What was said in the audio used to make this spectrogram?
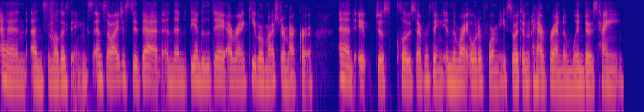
and and some other things. And so I just did that. And then at the end of the day, I ran a Keyboard Maestro macro and it just closed everything in the right order for me. So I didn't have random windows hanging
